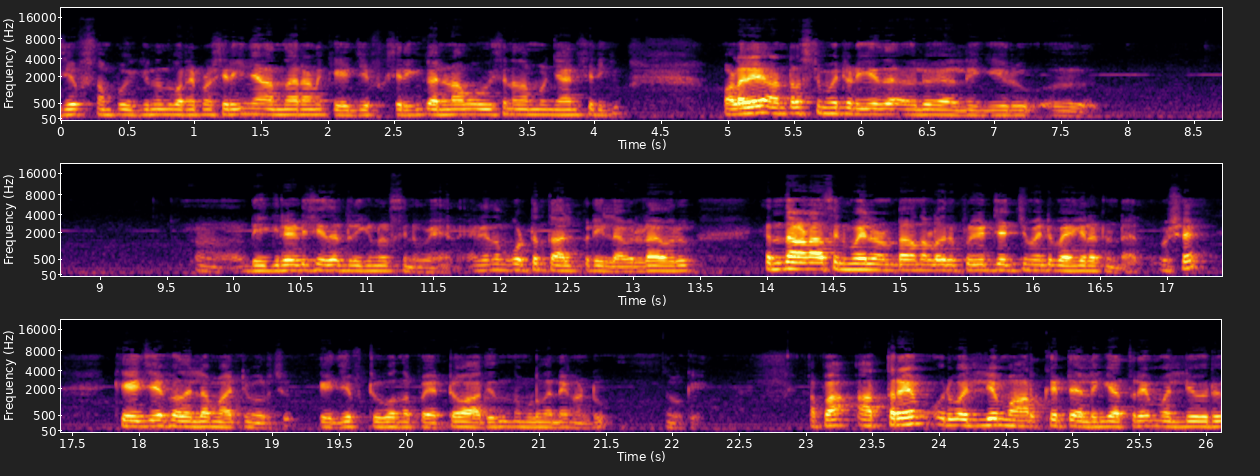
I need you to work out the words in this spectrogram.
ജി എഫ് സംഭവിക്കുന്നു എന്ന് പറഞ്ഞപ്പോൾ ശരിക്കും ഞാൻ അന്നാരാണ് കെ ജി എഫ്. ശരിക്കും കന്നഡ മൂവീസിനെ നമ്മൾ ഞാൻ ശരിക്കും വളരെ അണ്ടർ എസ്റ്റിമേറ്റഡ് ചെയ്ത അല്ലെങ്കിൽ ഒരു ഡിഗ്രേഡ് ചെയ്തിട്ടിരിക്കുന്ന ഒരു സിനിമയാണ്. അതിന് നമുക്ക് ഒട്ടും താല്പര്യമില്ല. അവരുടെ ഒരു എന്താണ് ആ സിനിമയിൽ ഉണ്ടാകുന്നുള്ള ഒരു പ്രീ ജഡ്ജ്മെന്റ് ഭയങ്കരമായിട്ടുണ്ടായിരുന്നു പക്ഷേ കെ ജി എഫ് അതെല്ലാം മാറ്റിമറിച്ചു കെ ജി എഫ് ടു വന്നപ്പോൾ ഏറ്റവും ആദ്യം നമ്മൾ തന്നെ കണ്ടു. ഓക്കെ അപ്പം അത്രയും ഒരു വലിയ മാർക്കറ്റ് അല്ലെങ്കിൽ അത്രയും വലിയൊരു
